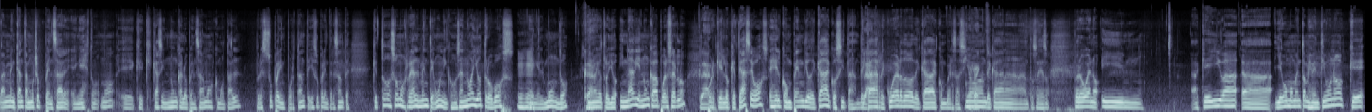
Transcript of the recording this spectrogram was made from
A mí me encanta mucho pensar en, en esto, ¿no? Eh, que, que casi nunca lo pensamos como tal. Pero es súper importante y es súper interesante. Que todos somos realmente únicos. O sea, no hay otro Ujú. en el mundo. Y no hay otro yo. Y nadie nunca va a poder serlo. Claro. Porque lo que te hace vos es el compendio de cada cosita, de Claro. cada recuerdo, de cada conversación, Correcto. de cada... Entonces eso. Pero bueno, y... mm, ¿A qué iba? Ah, llegó un momento a mis 21 que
